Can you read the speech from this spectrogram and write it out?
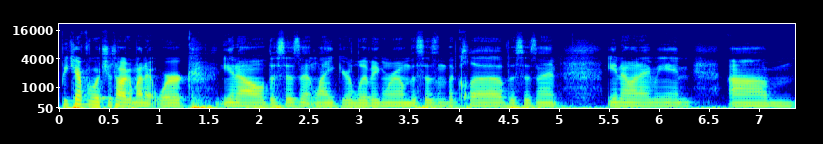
be careful what you're talking about at work. You know, this isn't like your living room. This isn't the club. This isn't, you know what I mean? Um,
